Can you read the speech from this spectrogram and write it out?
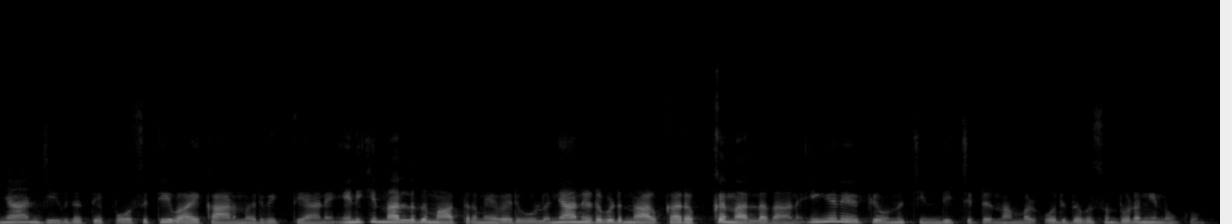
ഞാൻ ജീവിതത്തെ പോസിറ്റീവായി കാണുന്ന ഒരു വ്യക്തിയാണ്. എനിക്ക് നല്ലത് മാത്രമേ വരുള്ളൂ. ഞാൻ ഇടപെടുന്ന ആൾക്കാരൊക്കെ നല്ലതാണ്. ഇങ്ങനെയൊക്കെ ഒന്ന് ചിന്തിച്ചിട്ട് നമ്മൾ ഒരു ദിവസം തുടങ്ങി നോക്കും.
